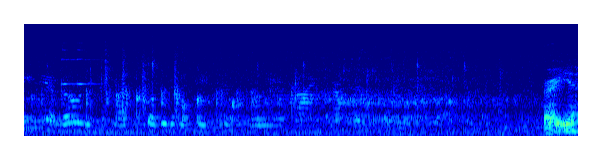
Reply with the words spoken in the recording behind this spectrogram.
need to get building. It's like probably gonna take six million Minecraft. Right, yeah.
